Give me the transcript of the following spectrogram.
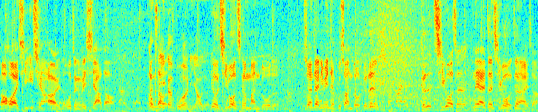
然后后来骑一千二，我整个被吓到。动力更符合你要的，因为我骑过的车蛮多的，虽然在你面前不算多，可是可是骑过车那台真的骑过，我真的爱上，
